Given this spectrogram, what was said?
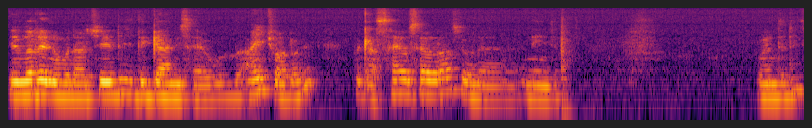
የምሬ ነው የምላችሁ። ልጅ ድጋሚ ሳየው አይቼዋለሁ፣ ግን በቃ ሳየው ሳየው ራሱ የሆነ እኔ እንጃ። ወንድ ልጅ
